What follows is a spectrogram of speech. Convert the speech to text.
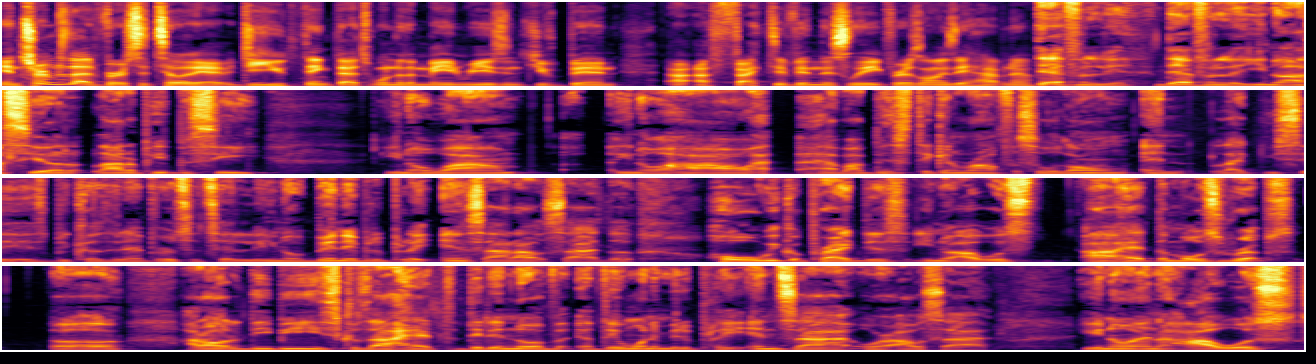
In terms of that versatility, do you think that's one of the main reasons you've been uh, effective in this league for as long as you have now? Definitely, definitely. You know, I see a lot of people see, you know, why I'm you know, how have I been sticking around for so long? And like you said, it's because of that versatility. You know, being able to play inside, outside the whole week of practice. You know, I was I had the most reps uh, out of all the DBs because I had to, they didn't know if, if they wanted me to play inside or outside. You know, and I was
